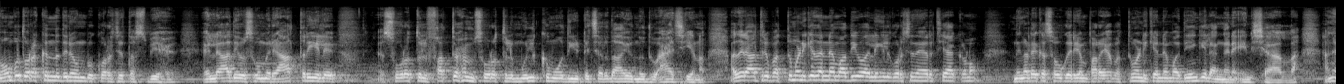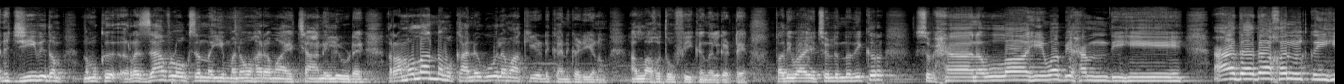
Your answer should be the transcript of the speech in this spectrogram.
നോമ്പ് തുറക്കുന്നതിന് മുമ്പ് കുറച്ച് തസ്ബീഹ്. എല്ലാ ദിവസവും രാത്രിയിൽ സൂറത്തുൽ ഫത്തുഹം സൂറത്തുൽ മുൽക്ക് മോദിയിട്ട് ചെറുതായി ഒന്ന് ദുആ ചെയ്യണം. അത് രാത്രി പത്ത് മണിക്ക് തന്നെ മതിയോ? അല്ലെങ്കിൽ കുറച്ച് നേരത്തെയാക്കണോ? നിങ്ങളുടെയൊക്കെ സൗകര്യം പറയാം. പത്ത് മണിക്ക് തന്നെ മതിയെങ്കിൽ അങ്ങനെ ഇൻഷാ അല്ലാ അങ്ങനെ ജീവിതം നമുക്ക് റസാ വ്ലോഗ്സ് എന്ന ഈ മനോഹരമായ ചാനലിലൂടെ റമലാൻ നമുക്ക് അനുകൂലമാക്കി എടുക്കാൻ കഴിയണം അള്ളാഹു തൗഫീക്ക് നൽകട്ടെ പതിവായി ചൊല്ലുന്ന ദിക്കർ സുബ്ഹാനല്ലാഹി വബിഹംദിഹി عدد خلقه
